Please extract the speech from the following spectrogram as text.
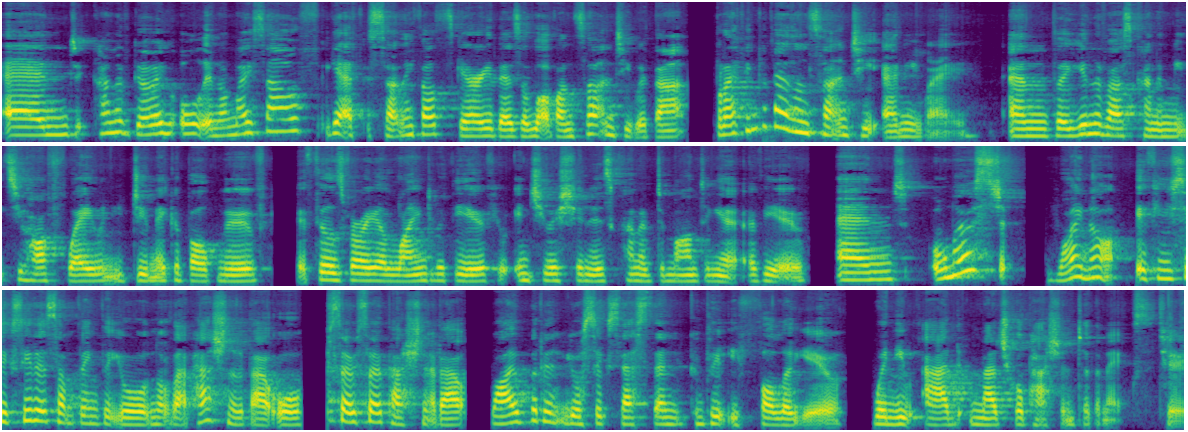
and kind of going all in on myself. Yeah, it certainly felt scary. There's a lot of uncertainty with that, but I think that there's uncertainty anyway. And the universe kind of meets you halfway when you do make a bold move. It feels very aligned with you if your intuition is kind of demanding it of you. And almost why not? If you succeed at something that you're not that passionate about or so, so passionate about, why wouldn't your success then completely follow you when you add magical passion to the mix too?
